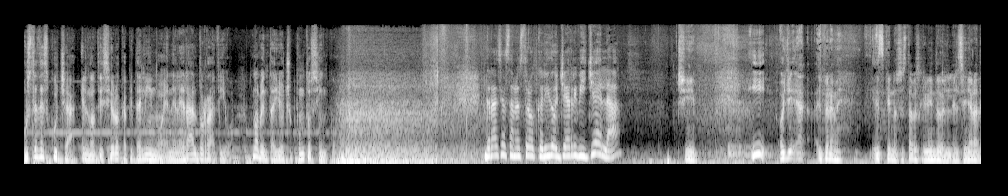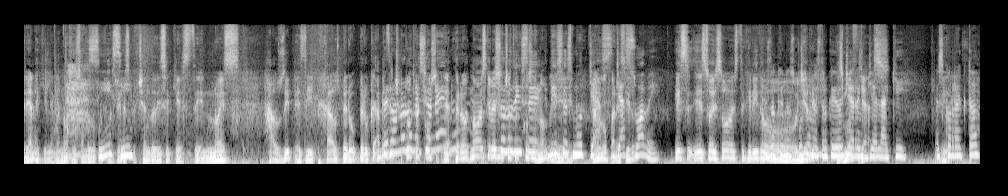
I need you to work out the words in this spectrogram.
Usted escucha el noticiero capitalino en el Heraldo Radio 98.5. Gracias a nuestro querido Jerry Villela. Sí. Y. Oye, ah, espérame. Es que nos estaba escribiendo el, el señor Adrián, a quien le mandamos un saludo sí, porque nos viene escuchando. Dice que este no es House Deep, es Deep House, pero pero habías Pero dicho no otra mencioné, cosa. eh, ¿no? Pero no, es que habías dicho otra dice- cosa, ¿no? dice smooth jazz, algo jazz suave. Es, eso, eso, este querido Es lo que nos puso Jerry, nuestro querido smooth Jerry. Villela aquí. ¿Es correcto?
